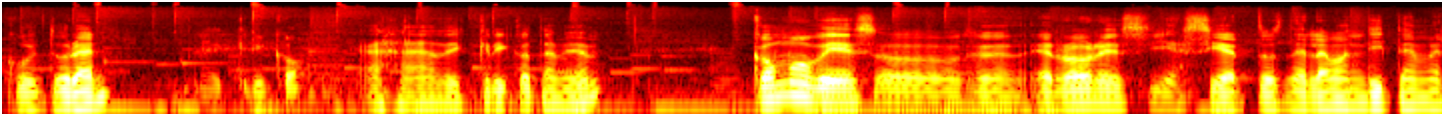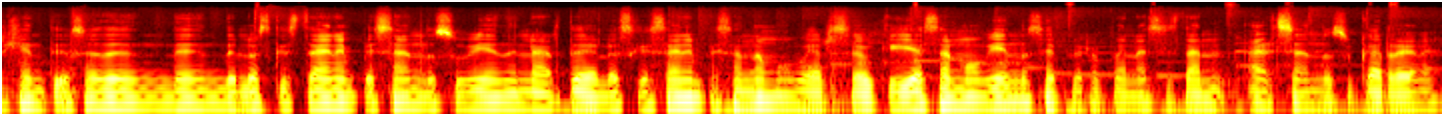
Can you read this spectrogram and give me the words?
cultural. De Crico. Ajá, de Crico también. ¿Cómo ves o sea, errores y aciertos de la bandita emergente? O sea, de, de- de los que están empezando su vida en el arte, de los que están empezando a moverse o que ya están moviéndose, pero apenas están alzando su carrera.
